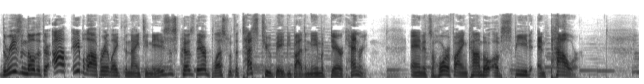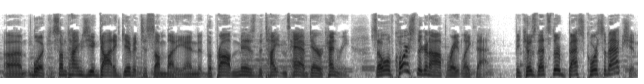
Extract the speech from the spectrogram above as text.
the reason though that they're op- able to operate like the 1980s is because they are blessed with a test tube baby by the name of Derrick Henry, and it's a horrifying combo of speed and power. Um, look, sometimes you gotta give it to somebody, and the problem is the Titans have Derrick Henry, so of course they're gonna operate like that because that's their best course of action.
